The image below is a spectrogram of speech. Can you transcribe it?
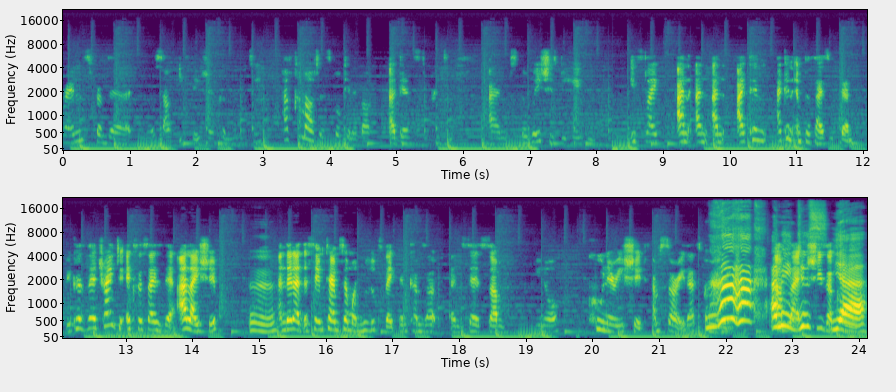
friends from the know, Southeast Asian community, have come out and spoken about against Priti and the way she's behaving. It's like, and, and, and I can I can empathize with them because they're trying to exercise their allyship, Mm. and then at the same time, someone who looks like them comes out and says some, you know, coonery shit. I'm sorry, that's. I I'm mean, like, just she's a yeah.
